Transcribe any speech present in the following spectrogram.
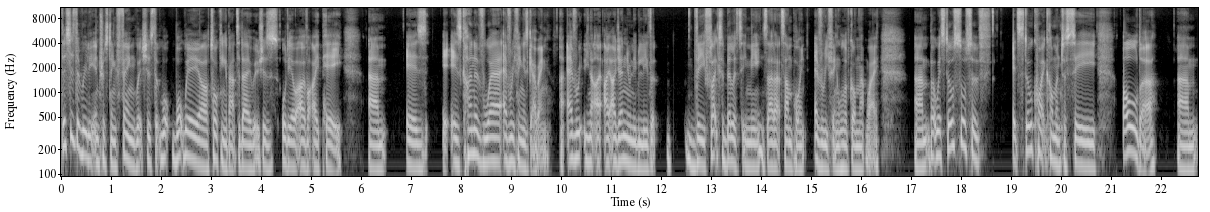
this is the really interesting thing, which is that what, what we are talking about today, which is audio over IP, um, is is kind of where everything is going. Uh, every, you know, I, I genuinely believe that the flexibility means that at some point everything will have gone that way. Um, but we're still sort of, it's still quite common to see older um,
